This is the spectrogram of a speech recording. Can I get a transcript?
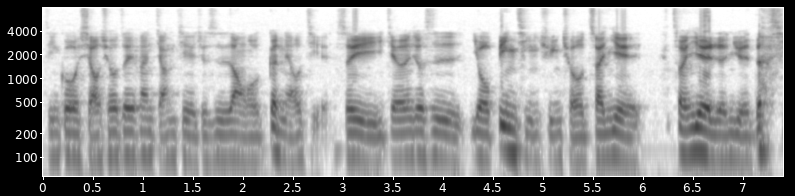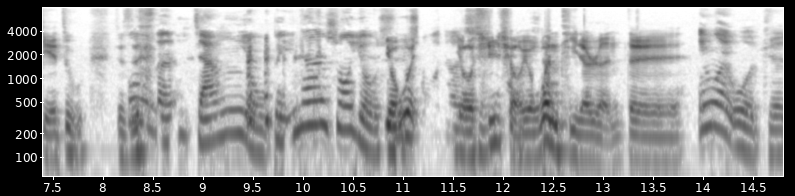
经过小邱这一番讲解，就是让我更了解，所以结论就是有病请寻求专业专业人员的协助，就是不能讲有病，应该是说有 需有问有需求、有问题的人，对对对，因为我觉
